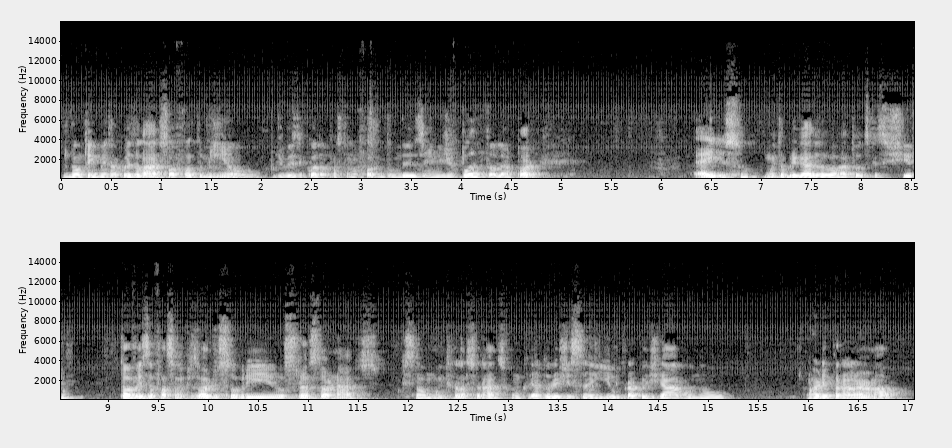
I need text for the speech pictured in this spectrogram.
Não tem muita coisa lá, só foto minha, ou de vez em quando eu posto uma foto de um desenho de planta aleatório. É isso. Muito obrigado a todos que assistiram. Talvez eu faça um episódio sobre os transtornados, que são muito relacionados com criaturas de sangue e o próprio diabo no Ordem Paranormal.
